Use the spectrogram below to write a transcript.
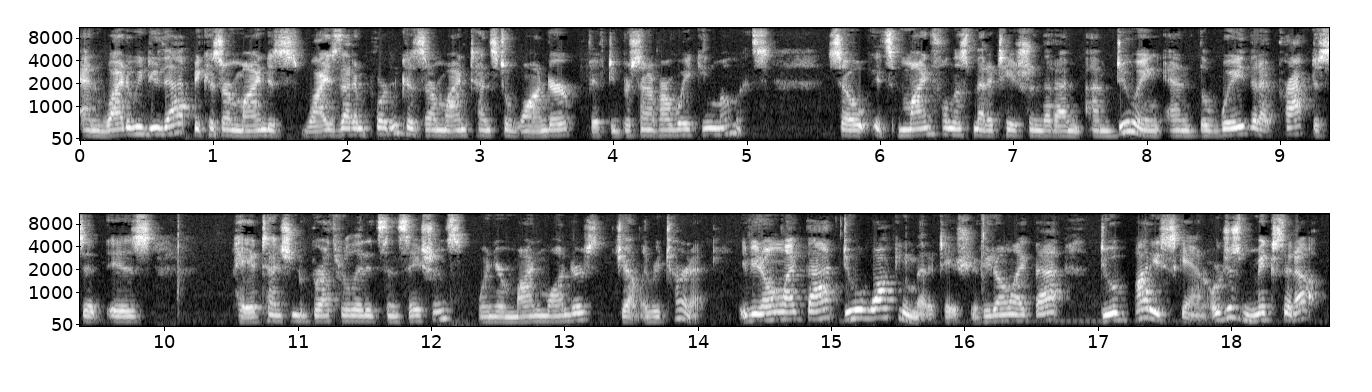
And why do we do that? Because our mind is, why is that important? Because our mind tends to wander 50% of our waking moments. So it's mindfulness meditation that I'm, I'm doing. And the way that I practice it is pay attention to breath related sensations. When your mind wanders, gently return it. If you don't like that, do a walking meditation. If you don't like that, do a body scan or just mix it up.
